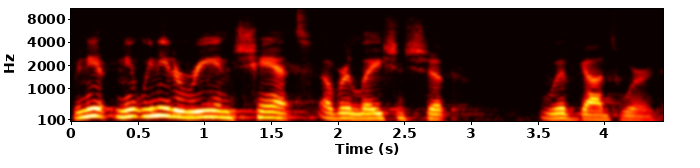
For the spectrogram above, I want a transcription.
we need, we need to re-enchant a relationship with God's Word.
